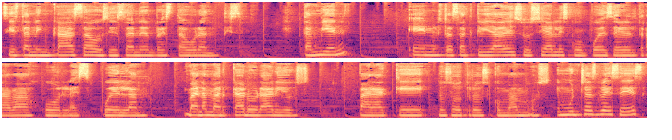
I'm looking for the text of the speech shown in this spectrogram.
si están en casa o si están en restaurantes. También en nuestras actividades sociales como puede ser el trabajo, la escuela, van a marcar horarios para que nosotros comamos. Muchas veces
